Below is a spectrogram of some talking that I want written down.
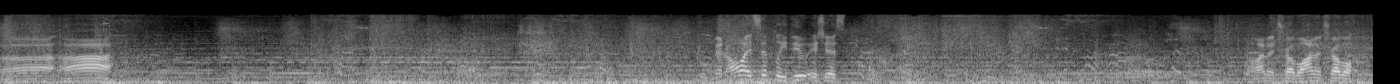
Ah, uh, ah. And all I simply do is just... Oh, I'm in trouble. I'm in trouble.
